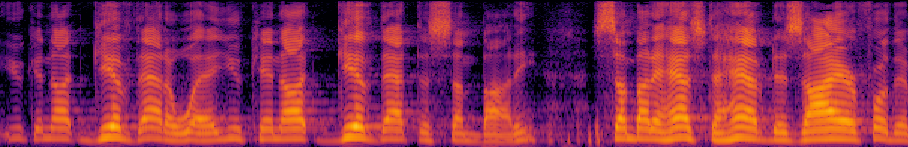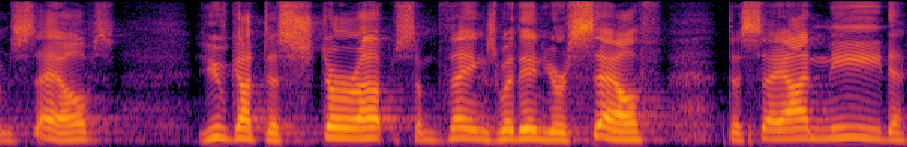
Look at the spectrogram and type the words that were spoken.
you cannot give that away. You cannot give that to somebody. Somebody has to have desire for themselves. You've got to stir up some things within yourself to say I need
